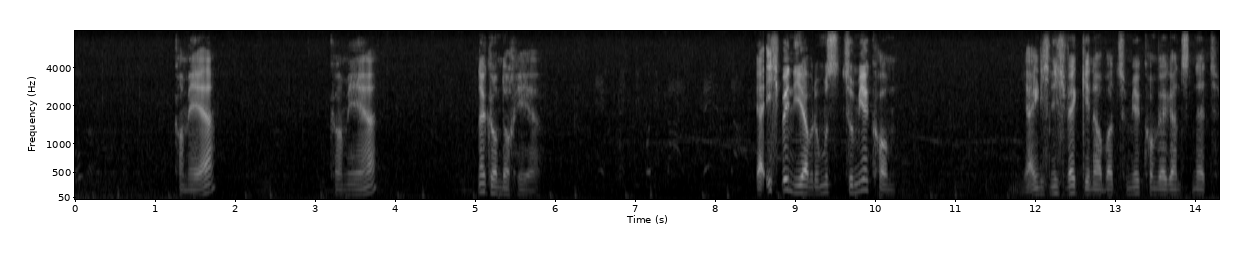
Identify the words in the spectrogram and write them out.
Over. Komm her. Komm her. Na komm doch her. Ja, ich bin hier, aber du musst zu mir kommen. Ja, eigentlich nicht weggehen, aber zu mir kommen wir ganz nett.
